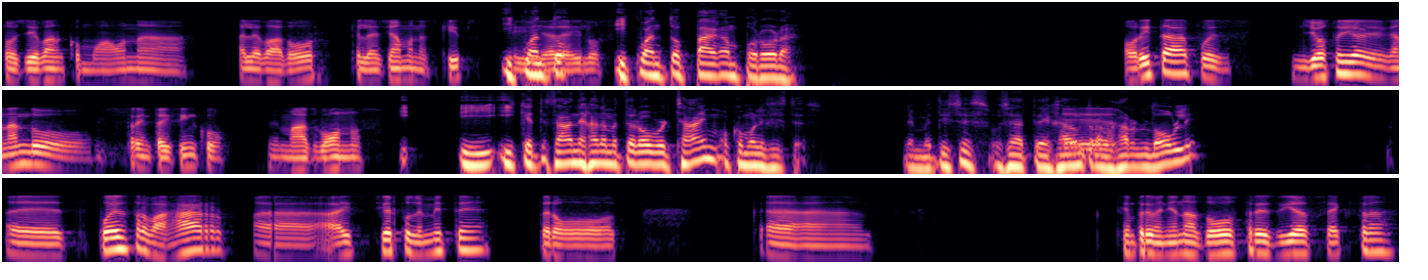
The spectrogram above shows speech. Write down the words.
los llevan como a un elevador que les llaman skips. ¿Y cuánto, los- ¿Y cuánto pagan por hora? Ahorita, pues, yo estoy eh, ganando 35 más bonos. ¿Y, y que te estaban dejando meter overtime o cómo le hiciste? ¿Le metiste? O sea, ¿te dejaron Eh, trabajar el doble? Eh, puedes trabajar, ah, hay cierto límite, pero ah, siempre venían a dos, tres días extras.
